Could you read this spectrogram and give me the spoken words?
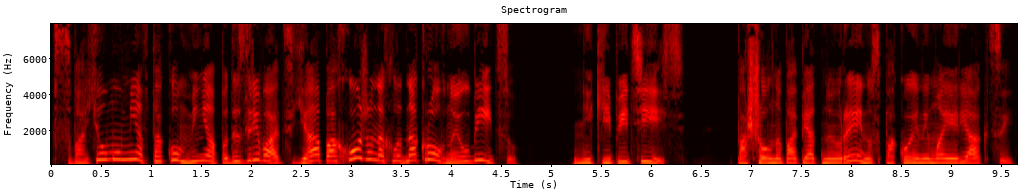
В своем уме в таком меня подозревать? Я похожа на хладнокровную убийцу? Не кипятись. Пошел на попятную Рейну, спокойной моей реакцией.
